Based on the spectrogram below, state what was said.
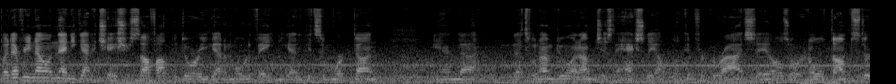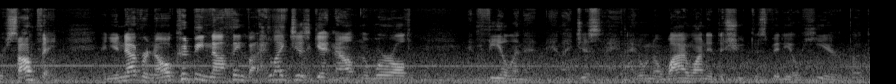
But every now and then you got to chase yourself out the door. You got to motivate. You got to get some work done. And uh, that's what I'm doing. I'm just actually out looking for garage sales or an old dumpster, or something. And you never know. Could be nothing, but I like just getting out in the world and feeling it. And I just, I, I don't know why I wanted to shoot this video here, but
